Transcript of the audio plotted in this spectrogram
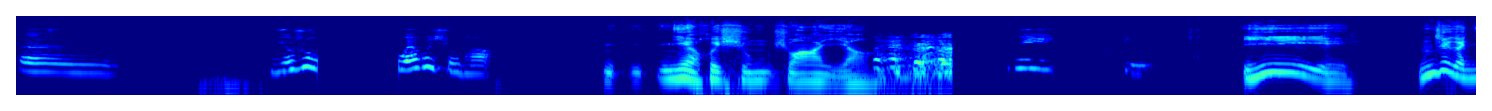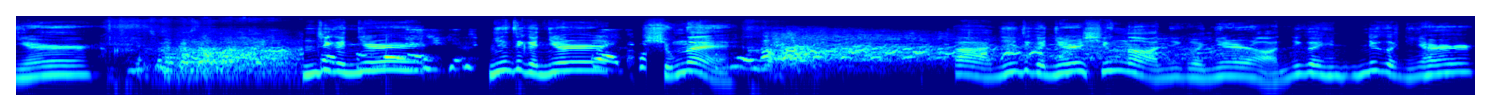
嗯，有时候我也会凶她，你你你也会凶凶阿姨啊？因为咦，你这个妮儿，你这个妮儿，你这个妮儿凶哎！啊，你这个妮儿行啊，你个妮儿啊，你个你个妮儿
